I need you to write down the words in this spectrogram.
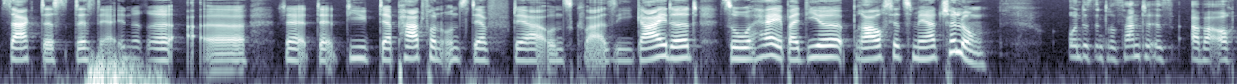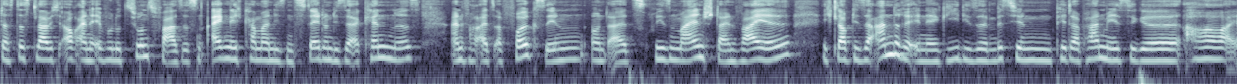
sagt dass, dass der innere äh, der, der, die, der Part von uns, der, der uns quasi guidet, so, hey, bei dir brauchst jetzt mehr Chillung. Und das Interessante ist aber auch, dass das, glaube ich, auch eine Evolutionsphase ist. Und eigentlich kann man diesen State und diese Erkenntnis einfach als Erfolg sehen und als Riesenmeilenstein, weil ich glaube, diese andere Energie, diese ein bisschen Peter Pan-mäßige, oh, I,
